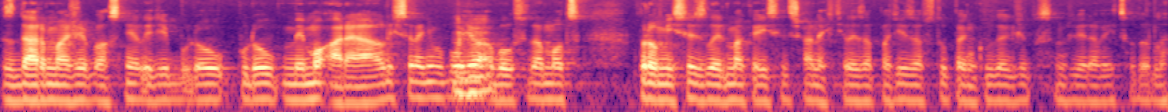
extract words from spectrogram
zdarma, že vlastně lidi budou, budou mimo areál, když se na něm podívat mm-hmm. a budou se tam moc promísit s lidmi, kteří si třeba nechtěli zaplatit za vstupenku, takže to jsem zvědavý, co tohle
